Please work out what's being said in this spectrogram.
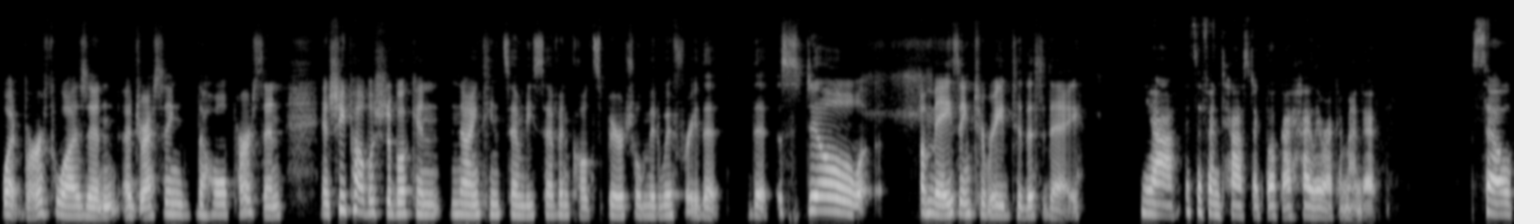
what birth was and addressing the whole person. And she published a book in 1977 called Spiritual Midwifery that that is still amazing to read to this day. Yeah, it's a fantastic book. I highly recommend it. So,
